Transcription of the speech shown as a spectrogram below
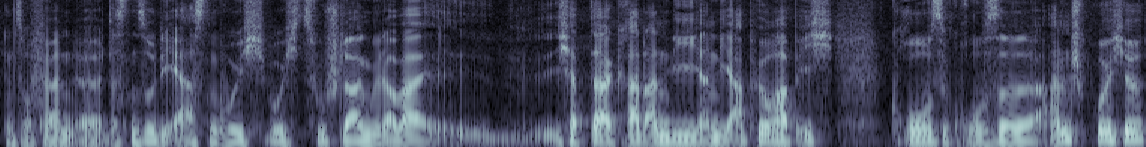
Insofern, äh, das sind so die ersten, wo ich, wo ich zuschlagen würde. Aber äh, ich habe da gerade an die, an die Abhörer habe ich große, große Ansprüche.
